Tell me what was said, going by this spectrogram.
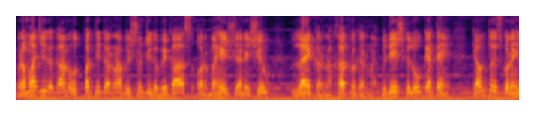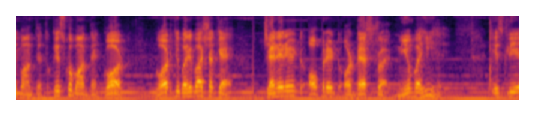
ब्रह्मा जी का काम उत्पत्ति करना, विष्णु जी का विकास और महेश यानी शिव लय करना, खत्म करना। विदेश के लोग कहते हैं कि हम तो इसको नहीं मानते तो किसको मानते हैं? गॉड। गॉड की परिभाषा क्या है? जेनरेट ऑपरेट और डेस्ट्रॉय नियम वही है। इसलिए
